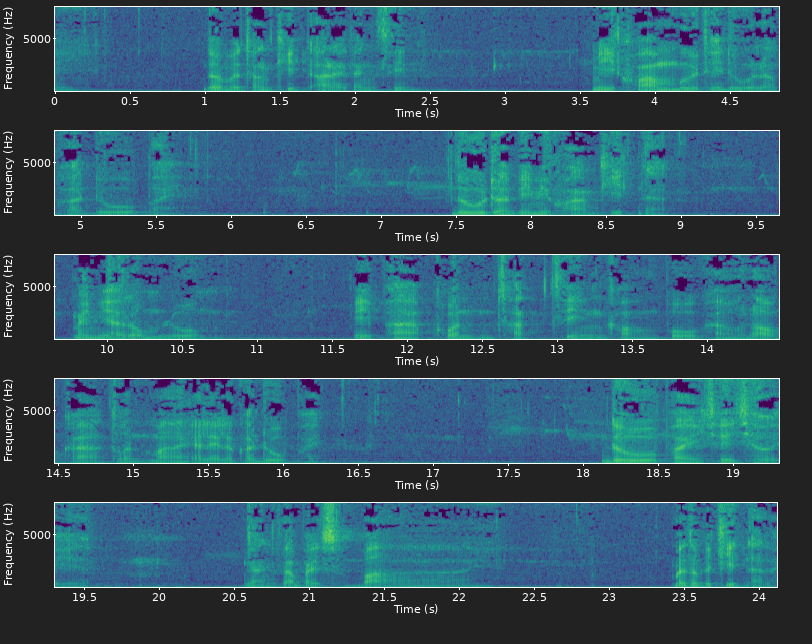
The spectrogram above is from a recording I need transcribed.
ยๆโดยไม่ต้องคิดอะไรทั้งสิ้น มีความมืดให้ดูแล้วก็ดูไป ดูโดยไม่มีความคิดนะไม่มีอารมณ์ร่วม มีภาพคนสัตว์สิ่งของภูเขาเรากาต้นไม้อะไรแล้วก็ดูไป ดูไปเฉยๆอย่างสบายสบาย ไม่ต้องไปคิดอะไร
